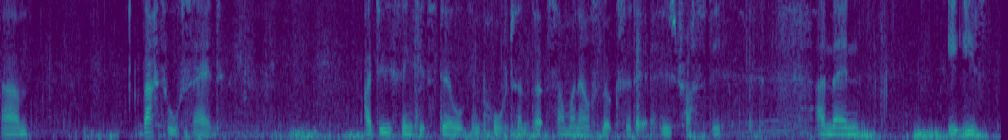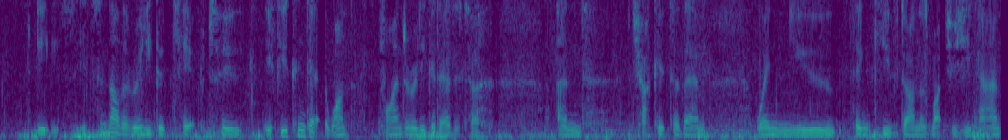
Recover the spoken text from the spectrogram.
Um, that all said, I do think it's still important that someone else looks at it who's trusted And then it is it's, it's another really good tip to if you can get the one, find a really good editor and chuck it to them when you think you've done as much as you can.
